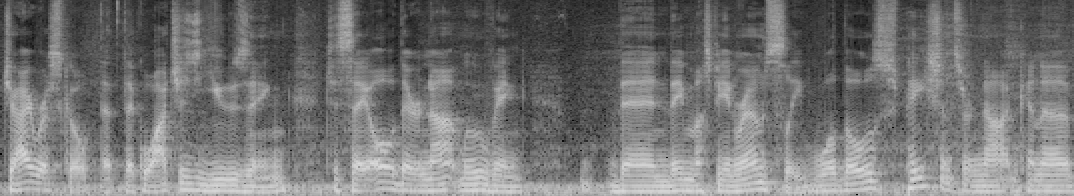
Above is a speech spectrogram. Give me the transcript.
gyroscope that the watch is using to say, oh, they're not moving, then they must be in REM sleep. Well, those patients are not going to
